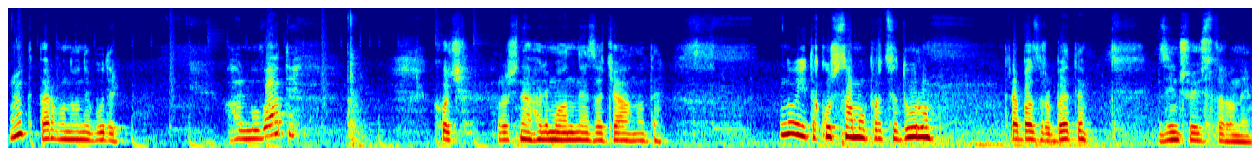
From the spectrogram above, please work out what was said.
Ну, тепер воно не буде гальмувати, хоч ручне гальмо не затягнуте. Ну і таку ж саму процедуру треба зробити з іншої сторони.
